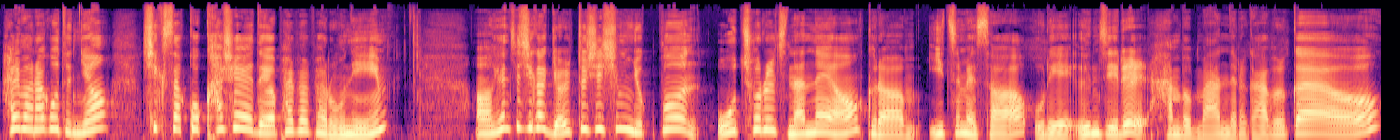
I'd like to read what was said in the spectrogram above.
할만하거든요. 식사 꼭 하셔야 돼요. 8885님. 어, 현지 시각 12시 16분 5초를 지났네요. 그럼 이쯤에서 우리의 은지를 한번 만나러 가볼까요?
